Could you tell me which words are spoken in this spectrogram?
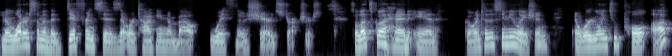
and then what are some of the differences that we're talking about with those shared structures. So let's go ahead and go into the simulation, and we're going to pull up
